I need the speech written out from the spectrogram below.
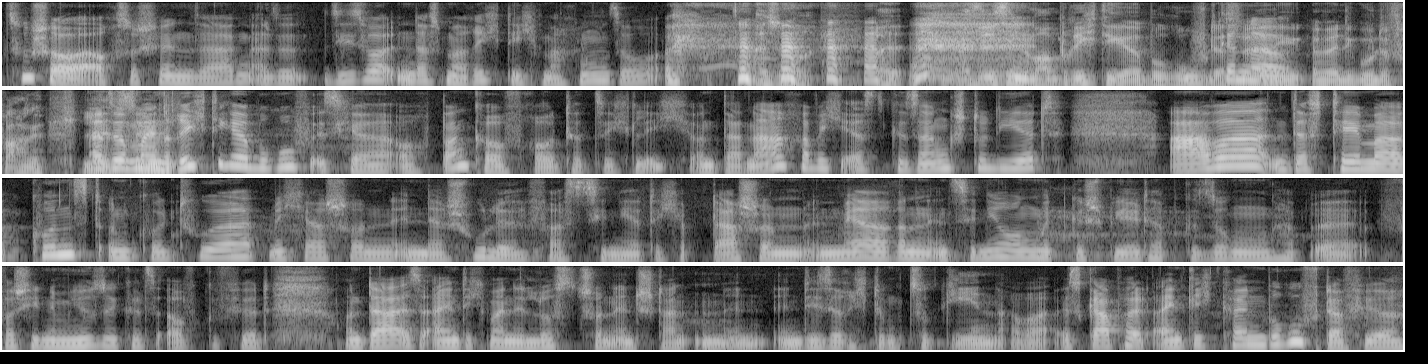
Zuschauer auch so schön sagen. Also, Sie sollten das mal richtig machen. So. Also, was ist denn überhaupt richtiger Beruf? Das genau. wäre die, wär die, gute Frage. also, mein richtiger Beruf ist ja auch Bankkauffrau tatsächlich. Und danach habe ich erst Gesang studiert. Aber das Thema Kunst und Kultur hat mich ja schon in der Schule fasziniert. Ich habe da schon in mehreren Inszenierungen mitgespielt, habe gesungen, habe äh, verschiedene Musicals aufgeführt. Und da ist eigentlich meine Lust schon entstanden, in, in diese Richtung zu gehen. Aber es gab halt eigentlich keinen Beruf dafür.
